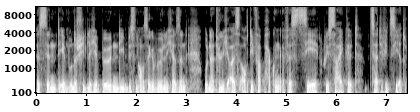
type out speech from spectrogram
Es sind eben unterschiedliche Böden, die ein bisschen außergewöhnlicher sind und natürlich als auch die Verpackung FSC recycelt zertifiziert.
